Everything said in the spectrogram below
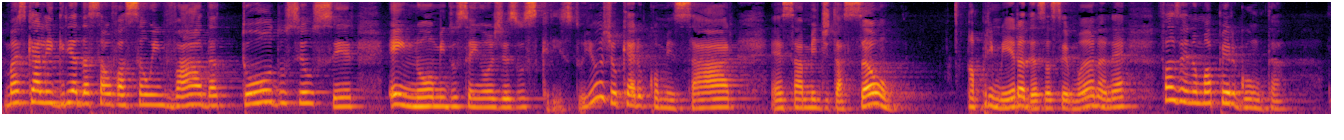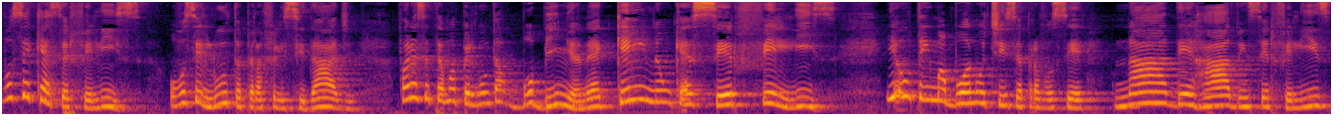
Mas que a alegria da salvação invada todo o seu ser, em nome do Senhor Jesus Cristo. E hoje eu quero começar essa meditação, a primeira dessa semana, né? Fazendo uma pergunta: Você quer ser feliz? Ou você luta pela felicidade? Parece até uma pergunta bobinha, né? Quem não quer ser feliz? E eu tenho uma boa notícia para você: nada errado em ser feliz,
